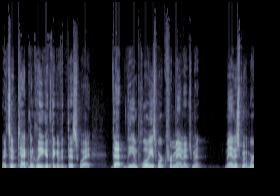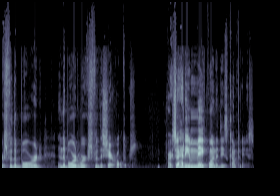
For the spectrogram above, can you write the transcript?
Right? So technically, you can think of it this way that the employees work for management, management works for the board, and the board works for the shareholders. All right, so how do you make one of these companies?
